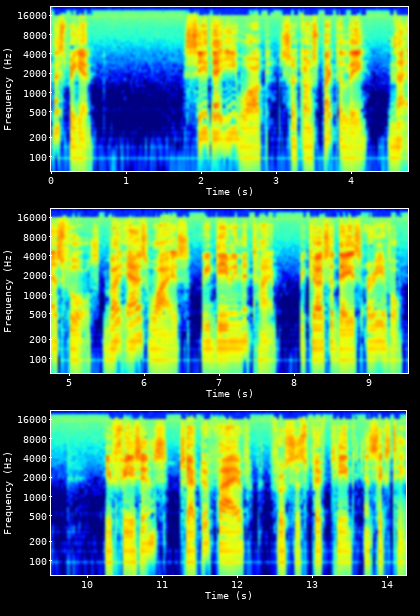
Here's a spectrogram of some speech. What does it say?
Let's begin. See that ye walk circumspectly, not as fools, but as wise, redeeming the time, because the days are evil. Ephesians chapter 5, verses 15 and 16.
